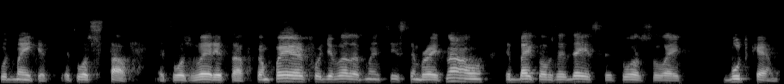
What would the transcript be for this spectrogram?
could make it. It was tough. It was very tough. Compared for development system right now, the back of the days, it was like boot camp.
